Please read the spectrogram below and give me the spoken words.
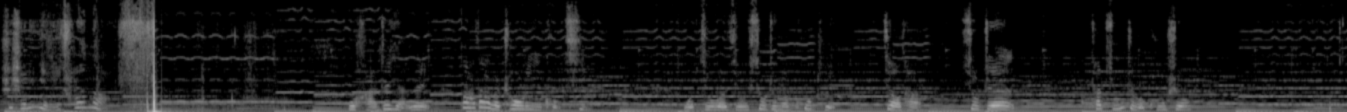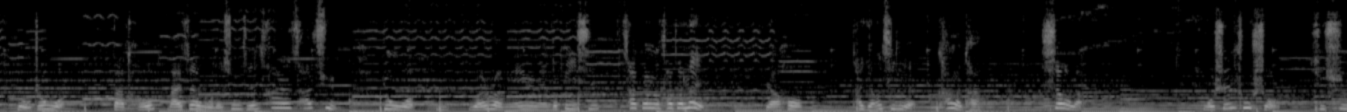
是什么也没穿呢。我含着眼泪。大大的抽了一口气，我揪了揪秀珍的裤腿，叫她秀珍，她停止了哭声，搂着我，把头埋在我的胸前，擦来擦去，用我软软绵绵的背心擦干了她的泪，然后她扬起脸看了看，笑了。我伸出手去拭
